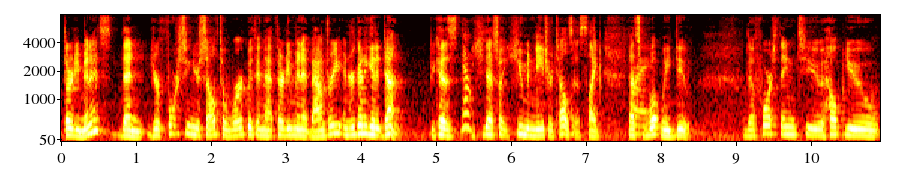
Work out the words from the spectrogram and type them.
30 minutes, then you're forcing yourself to work within that 30 minute boundary and you're going to get it done because yeah. that's what human nature tells us. Like, that's right. what we do. The fourth thing to help you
